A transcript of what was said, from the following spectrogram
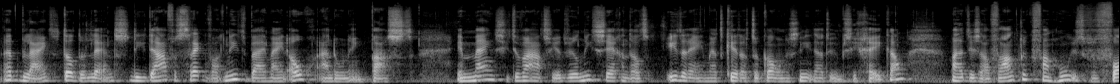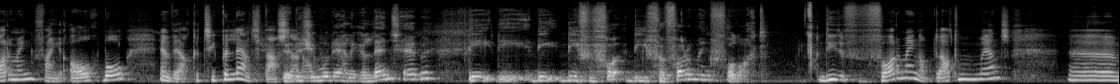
Het blijkt dat de lens die daar verstrekt wordt niet bij mijn oogaandoening past. In mijn situatie. Het wil niet zeggen dat iedereen met keratoconus niet naar het UMCG kan. Maar het is afhankelijk van hoe is de vervorming van je oogbol en welke type lens past Dus, dus je moet eigenlijk een lens hebben die die, die, die, die vervorming volgt. die de vervorming op dat moment ehm,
